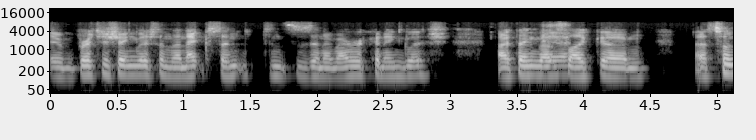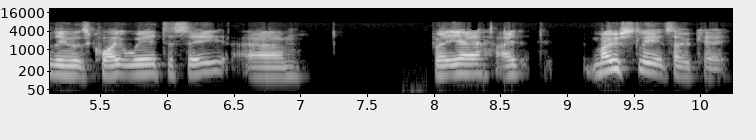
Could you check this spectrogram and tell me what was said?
in British English and the next sentence is in American English. I think that's yeah. like um, that's something that's quite weird to see. Um, but yeah, I mostly it's okay.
